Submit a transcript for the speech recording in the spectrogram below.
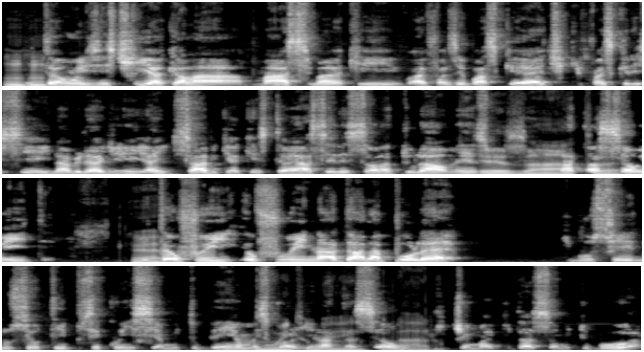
Uhum. Então existia aquela máxima que vai fazer basquete, que faz crescer. E na verdade a gente sabe que a questão é a seleção natural mesmo, Exato, natação é. e item. É. Então eu fui, eu fui nadar na Polé, que você no seu tempo você conhecia muito bem, uma muito escola de natação claro. que tinha uma reputação muito boa,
